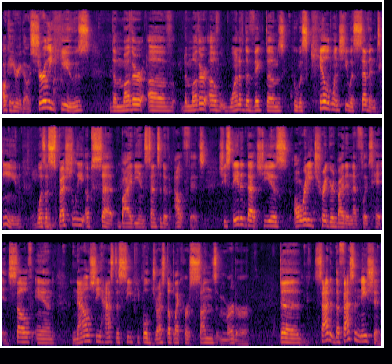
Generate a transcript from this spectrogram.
Okay, here we go. Shirley Hughes, the mother of the mother of one of the victims who was killed when she was 17, was mm. especially upset by the insensitive outfits. She stated that she is already triggered by the Netflix hit itself and now she has to see people dressed up like her son's murderer. The sad, the fascination,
